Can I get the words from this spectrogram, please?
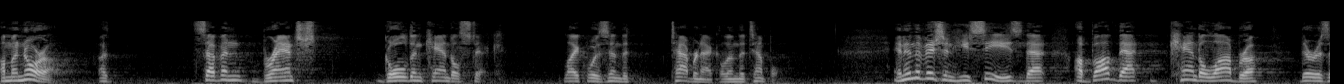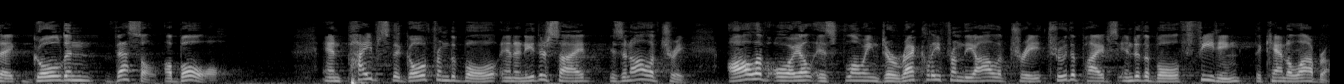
a menorah, a seven branched golden candlestick, like was in the tabernacle in the temple. And in the vision, he sees that above that candelabra, there is a golden vessel, a bowl, and pipes that go from the bowl, and on either side is an olive tree. Olive oil is flowing directly from the olive tree through the pipes into the bowl, feeding the candelabra.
